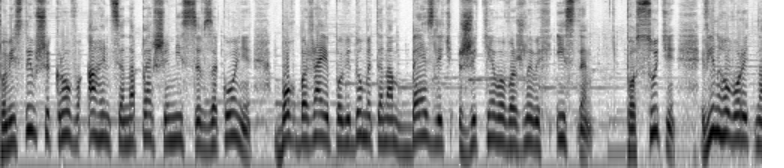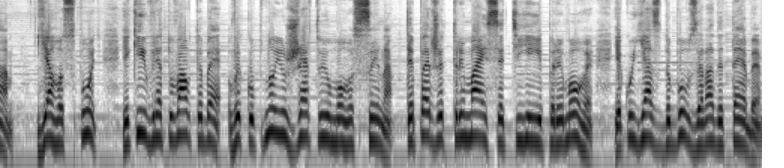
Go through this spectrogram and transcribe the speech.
помістивши кров агенця на перше місце в законі, Бог бажає повідомити нам безліч життєво важливих істин. По суті, Він говорить нам. Я Господь, який врятував тебе викупною жертвою мого сина. Тепер же тримайся тієї перемоги, яку я здобув заради тебе.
